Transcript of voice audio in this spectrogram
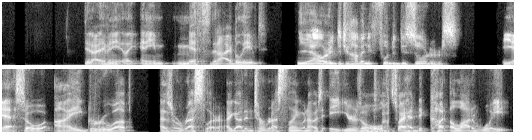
Did I have any like any myths that I believed? Yeah, or did you have any food disorders? Yeah, so I grew up as a wrestler. I got into wrestling when I was 8 years old, so I had to cut a lot of weight.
